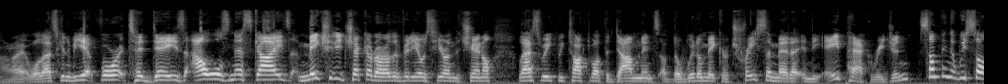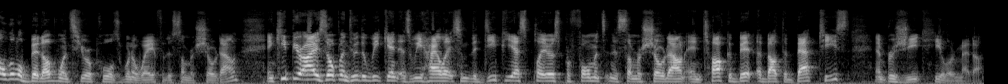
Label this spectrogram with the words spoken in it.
All right, well, that's going to be it for today's Owl's Nest guides. Make sure you check out our other videos here on the channel. Last week, we talked about the dominance of the Widowmaker Tracer meta in the APAC region, something that we saw a little bit of once hero pools went away for the Summer Showdown. And keep your eyes open through the weekend as we highlight some of the DPS players' performance in the Summer Showdown and talk a bit about the Baptiste and Brigitte healer meta.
